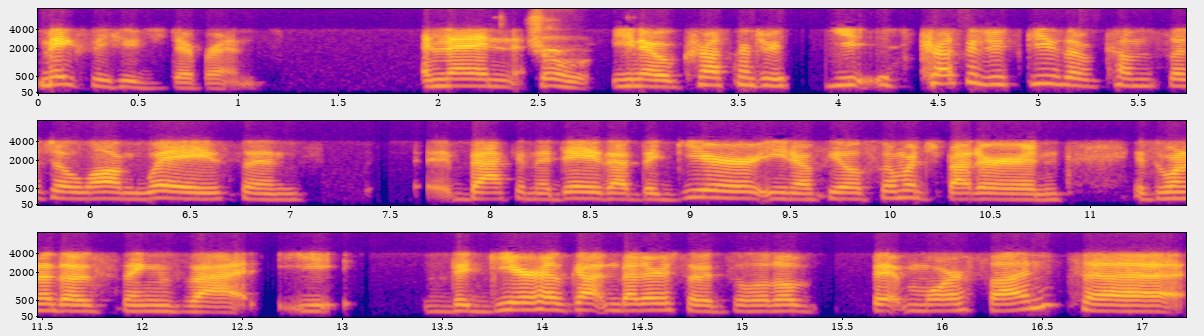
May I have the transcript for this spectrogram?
makes a huge difference. And then, sure. you know, cross country cross country skis have come such a long way since back in the day that the gear, you know, feels so much better. And it's one of those things that the gear has gotten better. So it's a little bit more fun to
